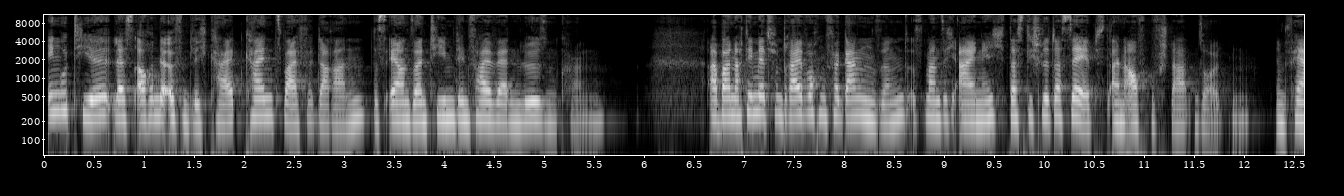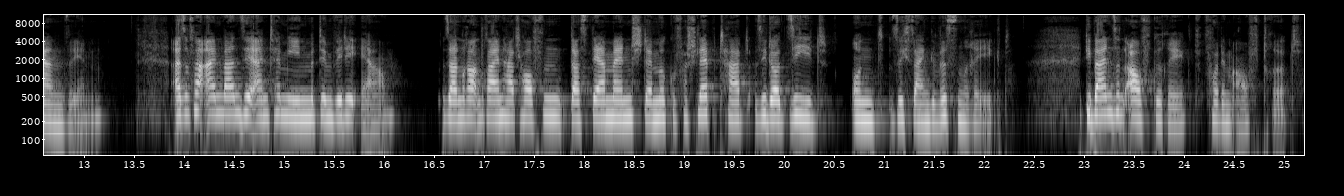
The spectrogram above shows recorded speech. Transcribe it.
Ingo Thiel lässt auch in der Öffentlichkeit keinen Zweifel daran, dass er und sein Team den Fall werden lösen können. Aber nachdem jetzt schon drei Wochen vergangen sind, ist man sich einig, dass die Schlitters selbst einen Aufruf starten sollten. Im Fernsehen. Also vereinbaren sie einen Termin mit dem WDR. Sandra und Reinhard hoffen, dass der Mensch, der Mirko verschleppt hat, sie dort sieht und sich sein Gewissen regt. Die beiden sind aufgeregt vor dem Auftritt.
